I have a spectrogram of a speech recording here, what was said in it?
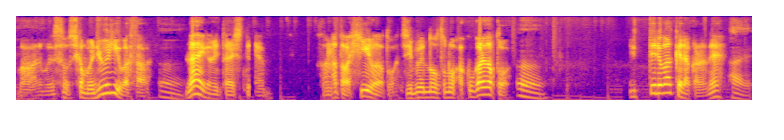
まあでもそう、しかもリュウリーはさ、うん。ライガーに対して、あなたはヒーローだと、自分のその憧れだとうん。言ってるわけだからね。はい。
